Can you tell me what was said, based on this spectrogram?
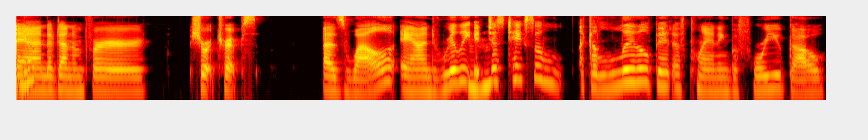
Yep. and i've done them for short trips as well and really it Mhm. just takes a like a little bit of planning before you go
